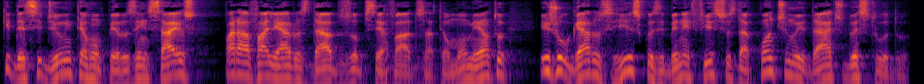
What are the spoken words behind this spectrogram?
que decidiu interromper os ensaios para avaliar os dados observados até o momento e julgar os riscos e benefícios da continuidade do estudo.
